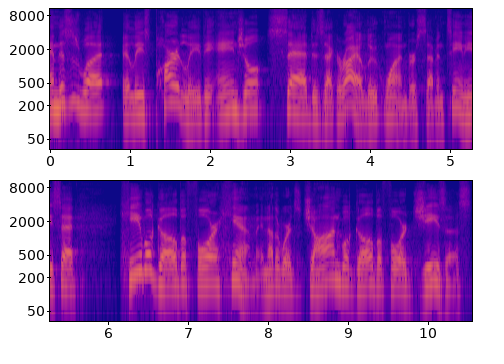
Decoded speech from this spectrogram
And this is what, at least partly, the angel said to Zechariah, Luke 1, verse 17. He said, He will go before him. In other words, John will go before Jesus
